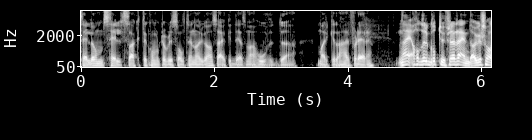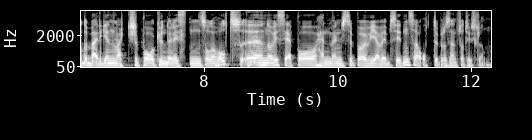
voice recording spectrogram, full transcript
Selv om selvsagt det kommer til å bli solgt i Norge, så er jo ikke det som er hovedmarkedet her for dere. Nei, Hadde det gått ut fra regndager, så hadde Bergen vært på kundelisten så det holdt. Mm. Når vi ser på henvendelser på, via websiden, så er 80% fra Tyskland.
